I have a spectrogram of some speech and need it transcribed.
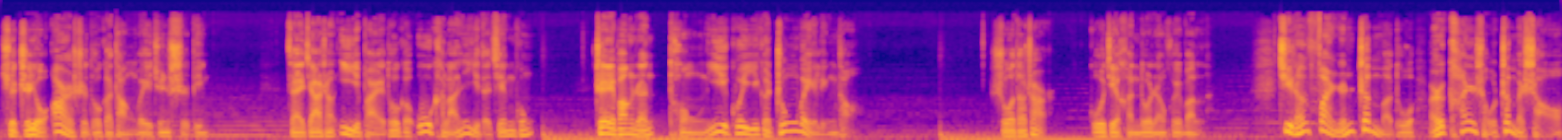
却只有二十多个党卫军士兵，再加上一百多个乌克兰裔的监工，这帮人统一归一个中尉领导。说到这儿，估计很多人会问了。既然犯人这么多，而看守这么少，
